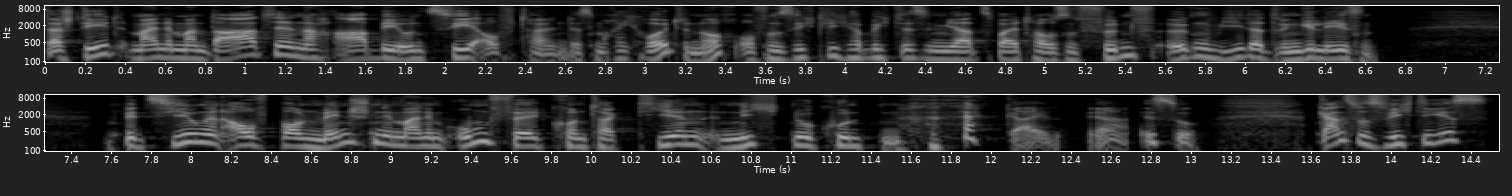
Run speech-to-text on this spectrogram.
Da steht, meine Mandate nach A, B und C aufteilen. Das mache ich heute noch. Offensichtlich habe ich das im Jahr 2005 irgendwie da drin gelesen. Beziehungen aufbauen, Menschen in meinem Umfeld kontaktieren, nicht nur Kunden. geil, ja, ist so. Ganz was Wichtiges,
